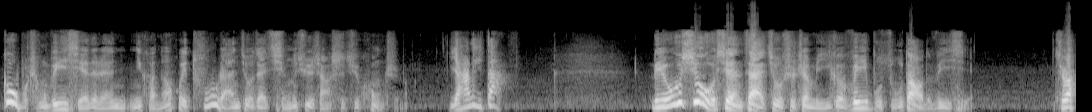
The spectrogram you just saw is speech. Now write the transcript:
构不成威胁的人，你可能会突然就在情绪上失去控制了，压力大。刘秀现在就是这么一个微不足道的威胁。是吧？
